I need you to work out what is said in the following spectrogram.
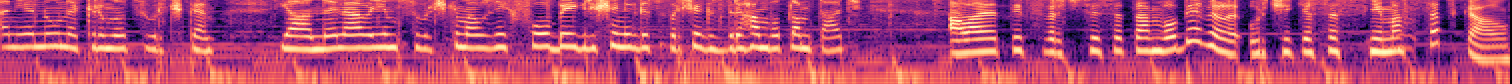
ani jednou nekrmil cvrčkem. Já nenávidím cvrčky, mám z nich fobii, když je někde cvrček, zdrhám ho tam tať. Ale ty cvrčci se tam objevili, určitě se s nima setkal.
